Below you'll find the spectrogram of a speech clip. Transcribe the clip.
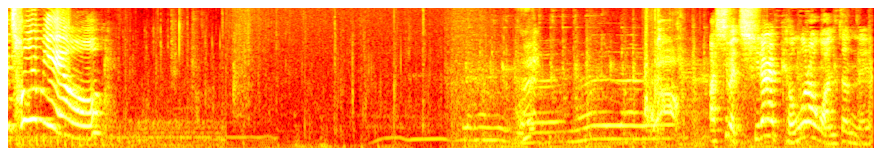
인생이 처음이에요. 아 씨발 지랄 병을 하고 앉았네.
